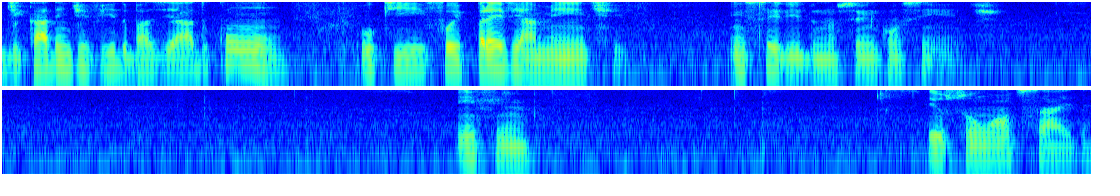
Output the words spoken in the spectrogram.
de cada indivíduo baseado com o que foi previamente inserido no seu inconsciente. Enfim, eu sou um outsider.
